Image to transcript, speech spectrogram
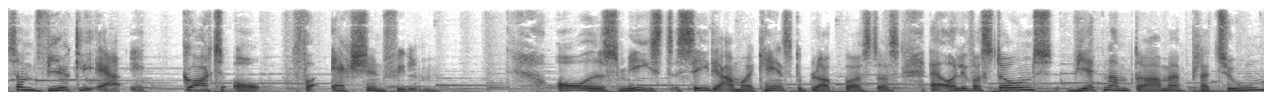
som virkelig er et godt år for actionfilm. Årets mest sete amerikanske blockbusters er Oliver Stones Vietnam-drama Platoon,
